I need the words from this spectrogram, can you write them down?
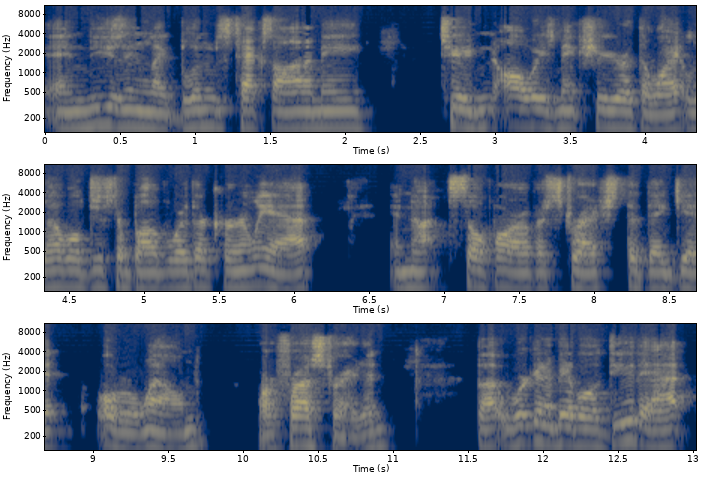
And using like Bloom's taxonomy to always make sure you're at the right level just above where they're currently at and not so far of a stretch that they get overwhelmed or frustrated. But we're going to be able to do that.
